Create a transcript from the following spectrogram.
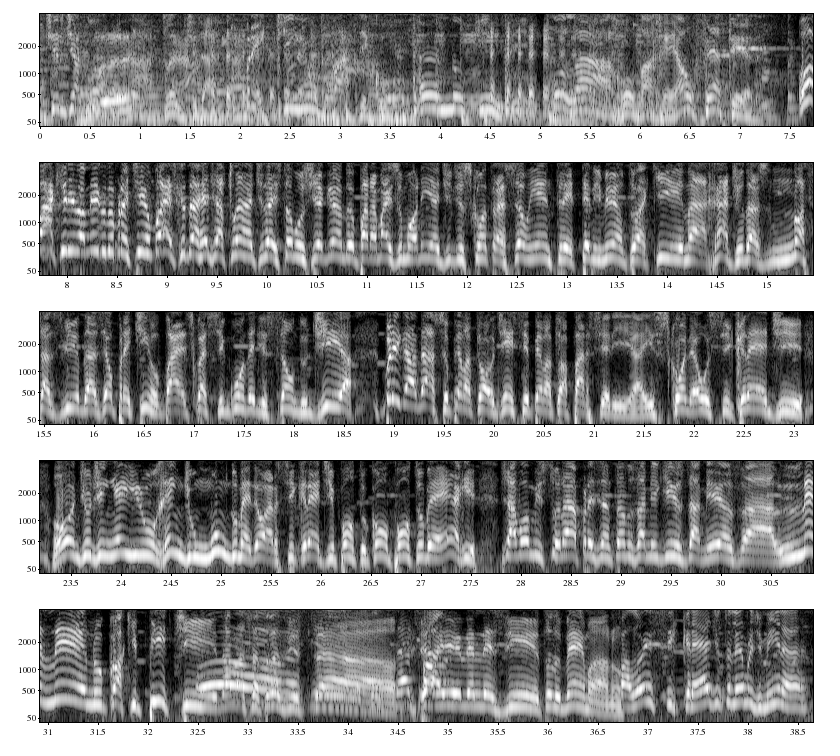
Partir de agora, na Atlântida, Pretinho Básico, ano 15. Olá, arroba Real Feter. Olá, querido amigo do Pretinho Básico da Rede Atlântida. Estamos chegando para mais uma horinha de descontração e entretenimento aqui na Rádio das Nossas Vidas. É o Pretinho Básico, a segunda edição do dia. Brigadaço pela tua audiência e pela tua parceria. Escolha o Cicred, onde o dinheiro rende um mundo melhor. Cicred.com.br. Já vou misturar apresentando os amiguinhos da mesa. Lelê no cockpit da nossa transmissão. certo? E aí, Lelezinho, tudo bem, mano? Falou em Cicred, tu lembra de mim, né?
